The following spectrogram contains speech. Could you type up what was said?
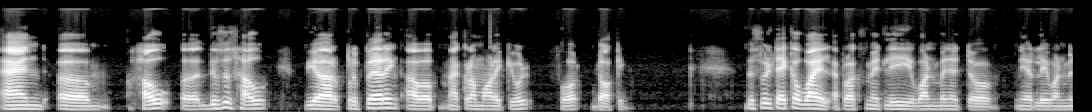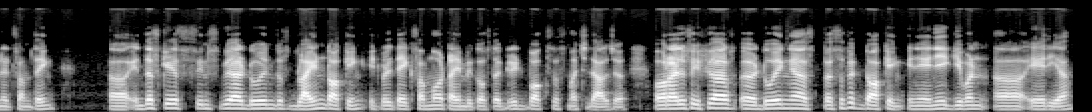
and um, how uh, this is how we are preparing our macromolecule for docking. This will take a while, approximately one minute or nearly one minute something. Uh, in this case, since we are doing this blind docking, it will take some more time because the grid box is much larger. Or else if you are uh, doing a specific docking in any given uh, area,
